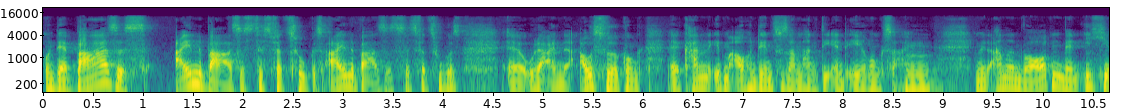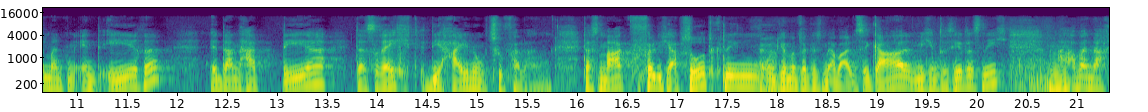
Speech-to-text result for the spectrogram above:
Und der Basis eine Basis des Verzuges, eine Basis des Verzuges äh, oder eine Auswirkung äh, kann eben auch in dem Zusammenhang die Entehrung sein. Mhm. Mit anderen Worten, wenn ich jemanden entehre, äh, dann hat der das Recht, die Heilung zu verlangen. Das mag völlig absurd klingen ja. und jemand sagt, es ist mir aber alles egal, mich interessiert das nicht. Mhm. Aber nach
